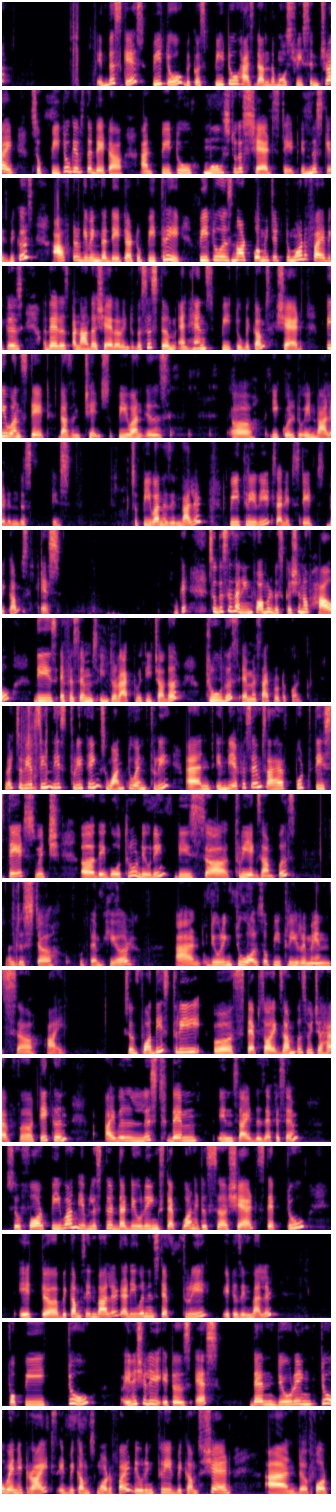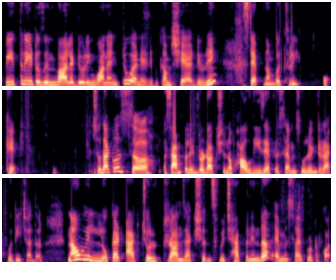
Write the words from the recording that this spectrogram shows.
In this case P2 because P2 has done the most recent write. So P2 gives the data and P2 moves to the shared state in this case because after giving the data to P3, P2 is not permitted to modify because there is another sharer into the system and hence P2 becomes shared. P1 state does not change. So P1 is uh, equal to invalid in this case. So P1 is invalid, P3 reads and its state becomes S okay. So this is an informal discussion of how these FSMs interact with each other through this MSI protocol. Right, so we have seen these three things 1, 2 and 3 and in the FSMs I have put the states which uh, they go through during these uh, three examples. So I will just uh, put them here and during 2 also P3 remains uh, I. So for these three uh, steps or examples which I have uh, taken I will list them inside this FSM. So for P1 we have listed that during step 1 it is uh, shared, step 2 it uh, becomes invalid and even in step 3 it is invalid. For P2 initially it is S then during 2 when it writes it becomes modified during 3 it becomes shared and uh, for P3 it is invalid during 1 and 2 and it becomes shared during step number 3. Okay. So that was uh, a sample introduction of how these FSMs will interact with each other. Now we will look at actual transactions which happen in the MSI protocol,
